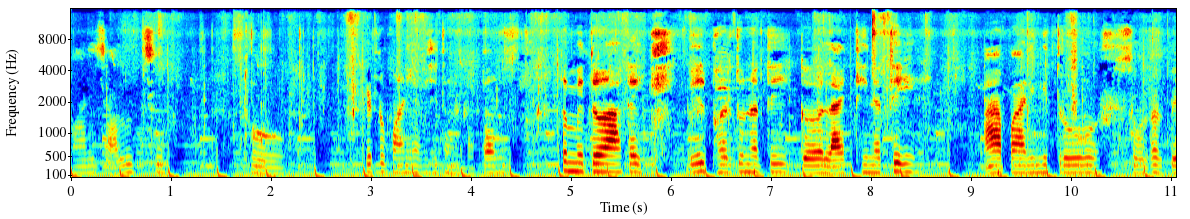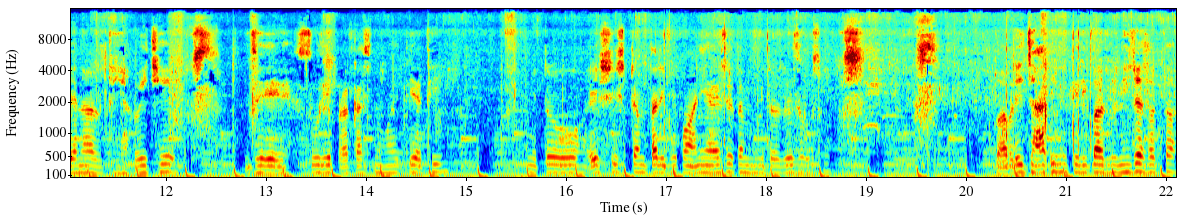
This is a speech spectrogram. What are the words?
પાણી ચાલુ જ છે. તો કેટલું પાણી આવે છે તમને બતાવું. તો મિત્રો, આ કંઈ બિલ ફરતું નથી, કે લાઇટથી નથી. આ પાણી મિત્રો સોલર પેનલથી આવે છે. જે સૂર્યપ્રકાશનું હોય ત્યાંથી. મિત્રો, એ સિસ્ટમ તરીકે પાણી આવે છે. તમે મિત્રો જોઈ શકો છો. તો આપણે જાતિની પેલી બાજુ નહીં જઈ શકતા.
